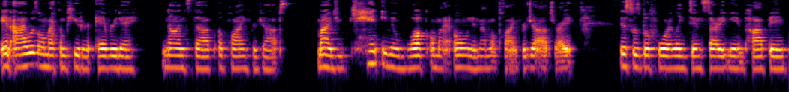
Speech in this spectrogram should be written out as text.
And I was on my computer every day, nonstop applying for jobs. Mind you, can't even walk on my own and I'm applying for jobs, right? This was before LinkedIn started getting popping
